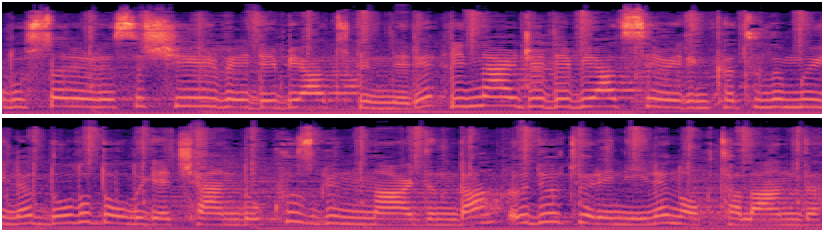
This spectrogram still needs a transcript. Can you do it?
Uluslararası Şiir ve Edebiyat Günleri binlerce edebiyat severin katılımıyla dolu dolu geçen 9 günün ardından ödül töreniyle noktalandı.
